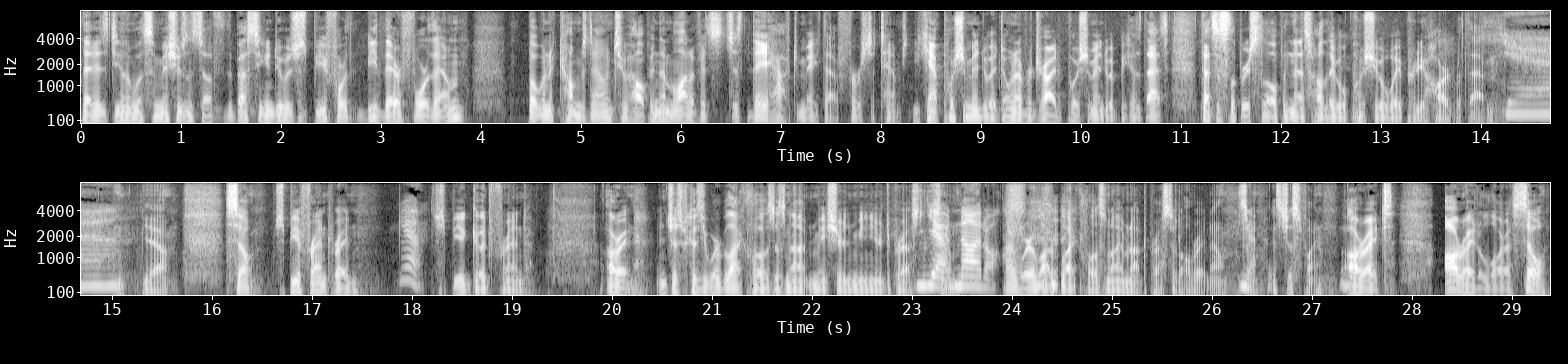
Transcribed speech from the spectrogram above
that is dealing with some issues and stuff. The best you can do is just be for be there for them but when it comes down to helping them, a lot of it's just they have to make that first attempt. You can't push them into it. Don't ever try to push them into it because that's that's a slippery slope, and that's how they will push you away pretty hard with that. yeah Yeah. So just be a friend, right? yeah Just be a good friend. All right. And just because you wear black clothes does not make sure mean you're depressed. yeah So not at all I wear a lot of black clothes and I am not depressed at all right now. So Yeah. it's just fine. All right. All right, Alora. So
